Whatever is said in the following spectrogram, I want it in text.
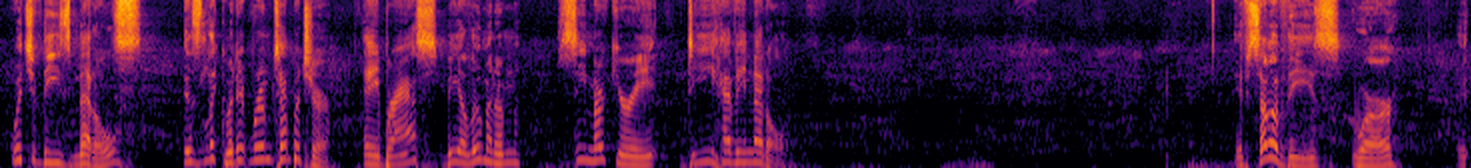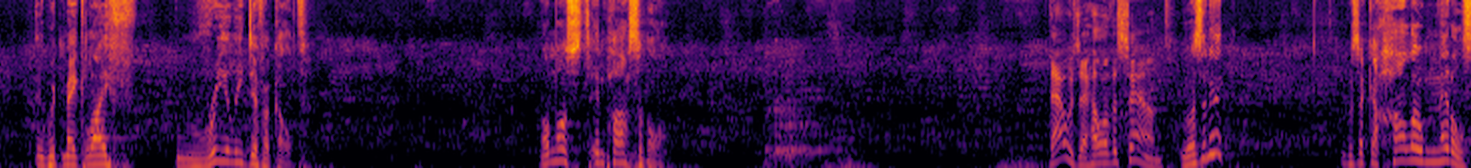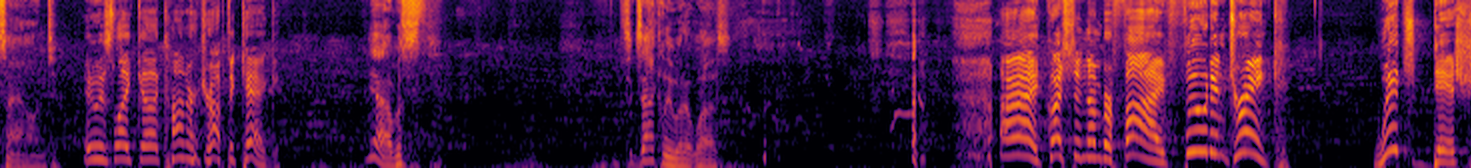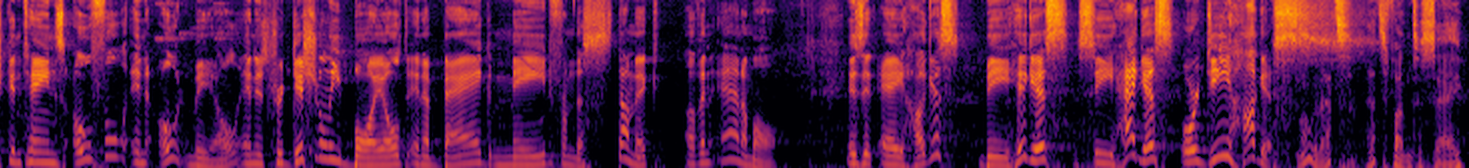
Which of these metals is liquid at room temperature? A. Brass. B. Aluminum. C. Mercury. D. Heavy metal. If some of these were, it, it would make life really difficult. Almost impossible. That was a hell of a sound. Wasn't it? It was like a hollow metal sound. It was like uh, Connor dropped a keg. Yeah, it was. That's exactly what it was. All right, question number five food and drink. Which dish contains offal and oatmeal and is traditionally boiled in a bag made from the stomach of an animal? Is it A. Huggis, B. Higgis, C. Haggis, or D. Haggis? Oh, that's that's fun to say.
